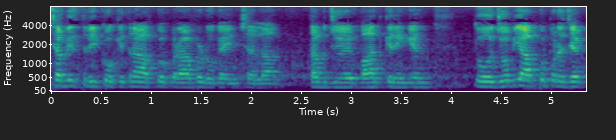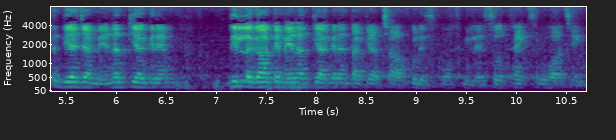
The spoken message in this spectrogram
26 तारीख को कितना आपको प्रॉफिट होगा इंशाल्लाह, तब जो है बात करेंगे। तो जो भी आपको प्रोजेक्ट दिया जाए, मेहनत किया करें, दिल लगा के मेहनत किया करें ताकि अच्छा आपको रिस्पॉन्स मिले। सो थैंक्स फॉर वॉचिंग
